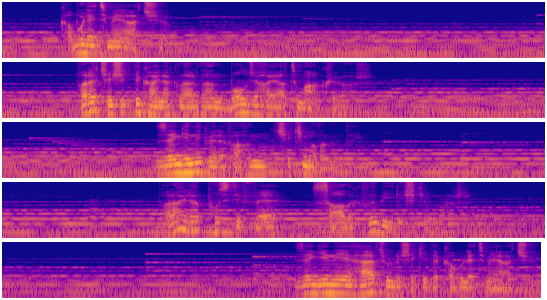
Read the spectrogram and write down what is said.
kabul etmeye açığım. Para çeşitli kaynaklardan bolca hayatıma akıyor. Zenginlik ve refahın çekim alanındayım. Parayla pozitif ve sağlıklı bir ilişkim var. Zenginliği her türlü şekilde kabul etmeye açığım.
